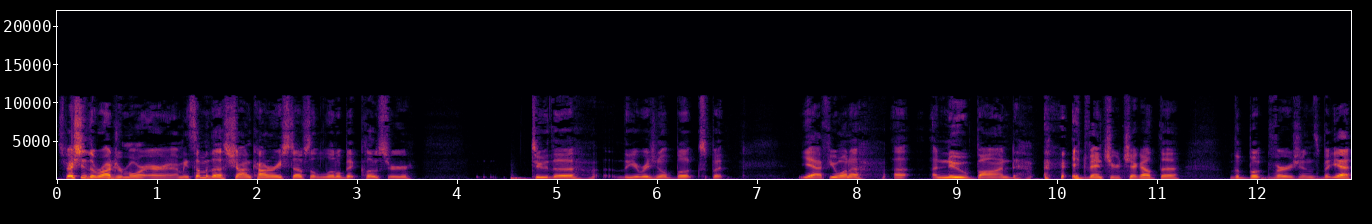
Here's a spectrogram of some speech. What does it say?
especially the Roger Moore era. I mean, some of the Sean Connery stuff's a little bit closer to the the original books, but yeah, if you want a a, a new Bond adventure, check out the the book versions. But yeah,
